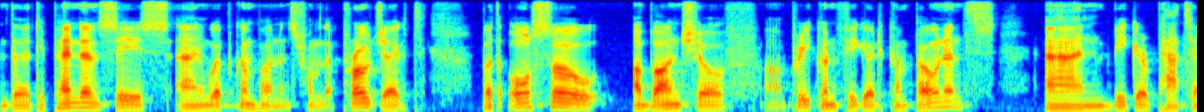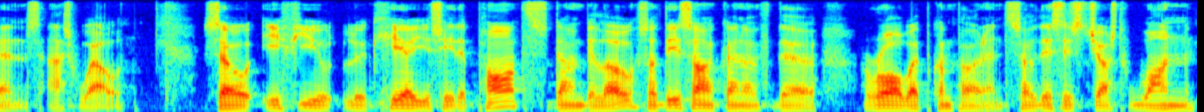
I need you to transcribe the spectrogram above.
the dependencies and web components from the project, but also a bunch of uh, pre-configured components and bigger patterns as well. So if you look here, you see the paths down below. So these are kind of the raw web components. So this is just one,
